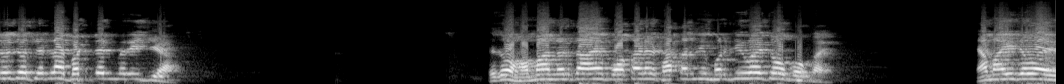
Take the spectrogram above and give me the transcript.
જોજો, કેટલાય ભટકે મરી ગયા. એ તો હમા નરતા એ પોકાડે, ઠાકરની મરજી હોય તો પોકાય એમાં એ જવાય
